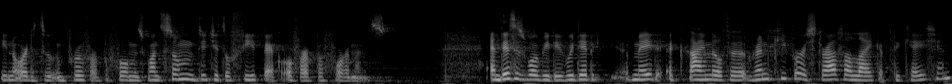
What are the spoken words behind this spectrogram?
in order to improve our performance, want some digital feedback of our performance. And this is what we did. We did made a kind of a Runkeeper, a Strava-like application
